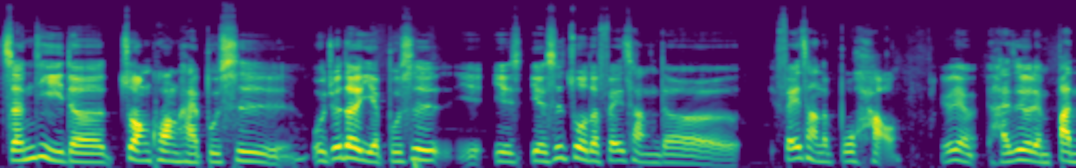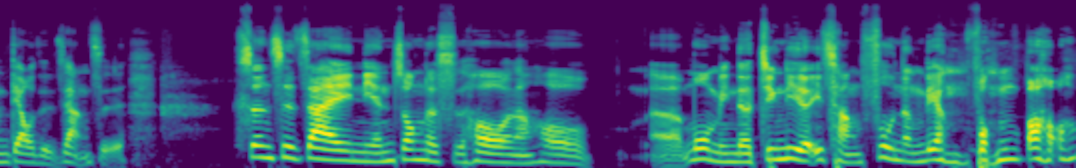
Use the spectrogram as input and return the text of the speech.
整体的状况还不是，我觉得也不是，也也也是做得非常的非常的不好，有点还是有点半吊子这样子。甚至在年终的时候，然后呃莫名的经历了一场负能量风暴，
